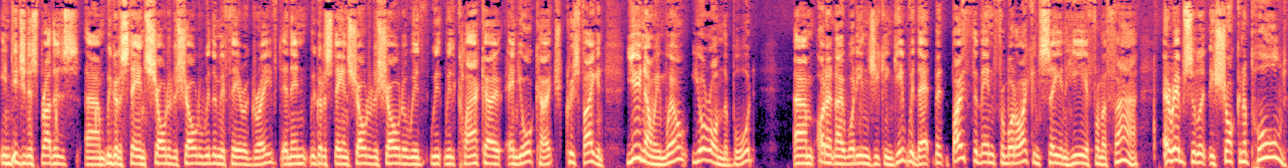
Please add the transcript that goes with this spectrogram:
Indigenous brothers, um, we've got to stand shoulder to shoulder with them if they're aggrieved, and then we've got to stand shoulder to shoulder with with, with Clarko and your coach, Chris Fagan. You know him well. You're on the board. Um, I don't know what ins you can give with that, but both the men, from what I can see and hear from afar, are absolutely shocked and appalled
